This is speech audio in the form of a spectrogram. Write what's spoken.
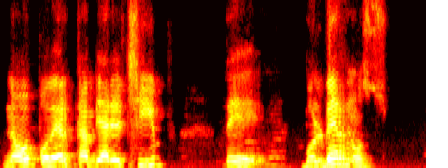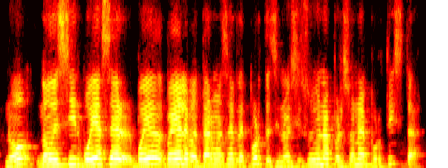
¿no? Poder cambiar el chip de, volvernos, ¿no? No decir voy a hacer, voy a, voy a levantarme a hacer deporte, sino decir soy una persona deportista.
